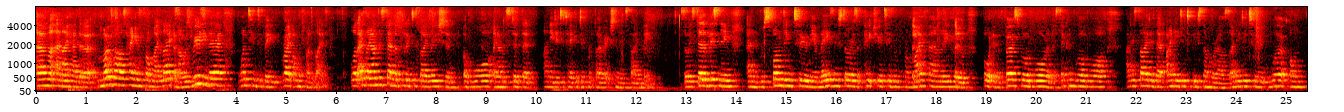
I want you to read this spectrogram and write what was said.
Um, and I had uh, mobiles hanging from my light, and I was really there, wanting to be right on the front lines. Well, as I understand the politicization of war, I understood that I needed to take a different direction inside me. So instead of listening and responding to the amazing stories of patriotism from my family who fought in the First World War and the Second World War, I decided that I needed to be somewhere else. I needed to work on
